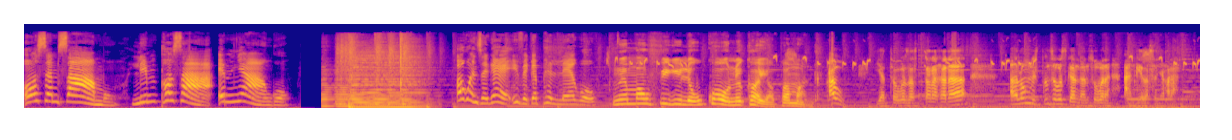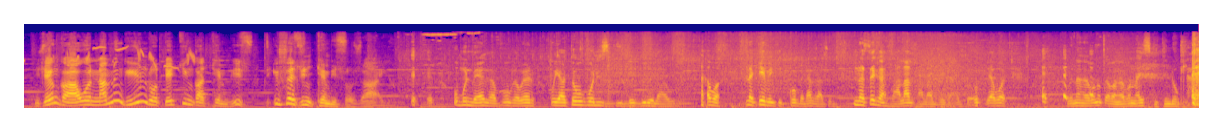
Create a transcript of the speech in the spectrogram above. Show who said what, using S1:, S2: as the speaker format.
S1: osemsamo limphosa emnyango okwenzeke iveke ephelileko
S2: ncema ufikile ukhona ekhaya phamandla
S3: awu ngiyathokoza sitarahana alo ngisiqiniseko sigangani sobana angeza sanyamalala
S2: njengawe nami ngiyindoda ethi ngathembisa ifeza iinthembiso zayo
S4: umuntu naye angavuka wena uyathoba ukubona izigidi empilo nawo abo nakebe ngikukhombe nangaso mna sengadlala dlala nje ngaso uyabona
S5: wena ngabona ucabanga bona isigidi into okudlala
